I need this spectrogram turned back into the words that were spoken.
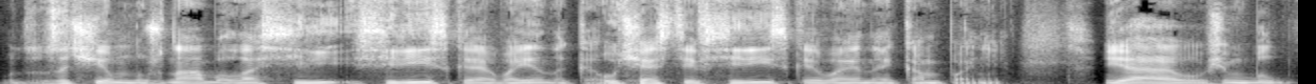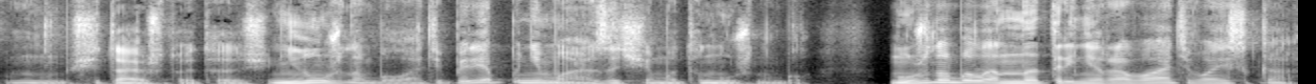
Вот зачем нужна была сири- сирийская военная, участие в сирийской военной кампании. Я, в общем, был, считаю, что это не нужно было, а теперь я понимаю, зачем это нужно было. Нужно было натренировать войска.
